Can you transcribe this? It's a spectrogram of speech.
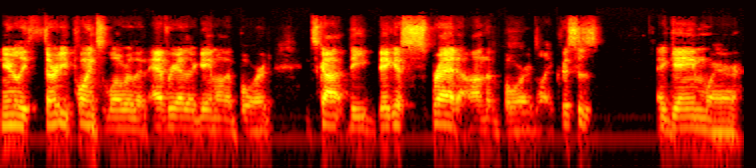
nearly 30 points lower than every other game on the board. It's got the biggest spread on the board. Like this is a game where,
